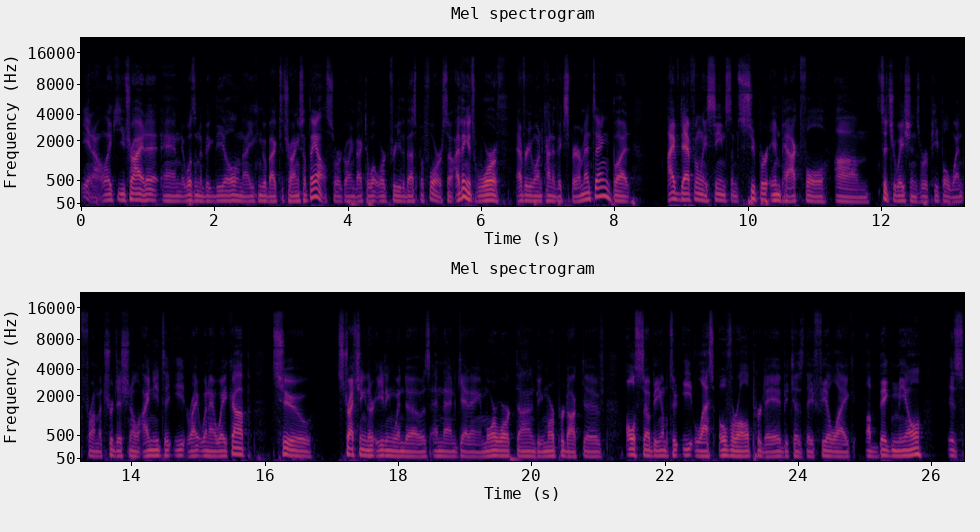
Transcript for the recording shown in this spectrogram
you know, like you tried it and it wasn't a big deal. And now you can go back to trying something else or going back to what worked for you the best before. So I think it's worth everyone kind of experimenting, but I've definitely seen some super impactful um, situations where people went from a traditional "I need to eat right when I wake up" to stretching their eating windows and then getting more work done, being more productive, also being able to eat less overall per day because they feel like a big meal is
